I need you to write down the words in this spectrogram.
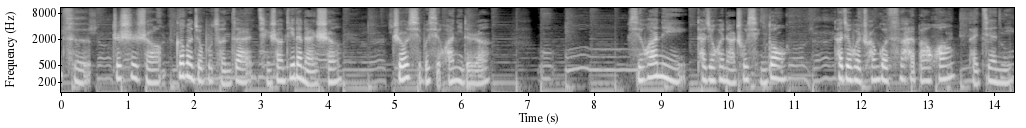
此，这世上根本就不存在情商低的男生，只有喜不喜欢你的人。喜欢你，他就会拿出行动，他就会穿过四海八荒来见你，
